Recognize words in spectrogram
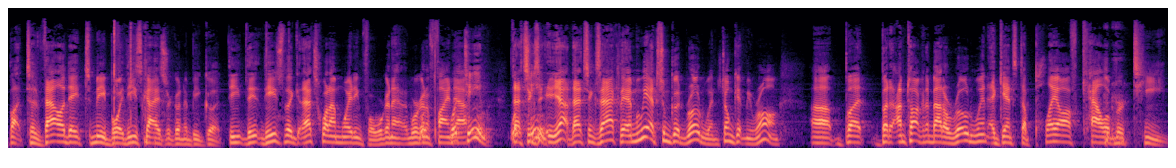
but to validate to me, boy, these guys are going to be good. The, the, these are the, that's what I'm waiting for. We're gonna we're gonna find what out. team? What That's exa- team? yeah, that's exactly. I mean, we had some good road wins. Don't get me wrong, uh, but but I'm talking about a road win against a playoff caliber team.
